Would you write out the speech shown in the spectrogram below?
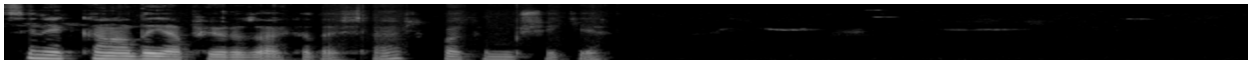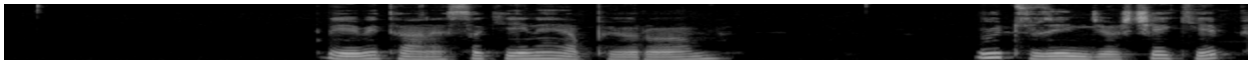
Sinek kanadı yapıyoruz arkadaşlar. Bakın bu şekil. Buraya bir tane sık iğne yapıyorum. 3 zincir çekip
